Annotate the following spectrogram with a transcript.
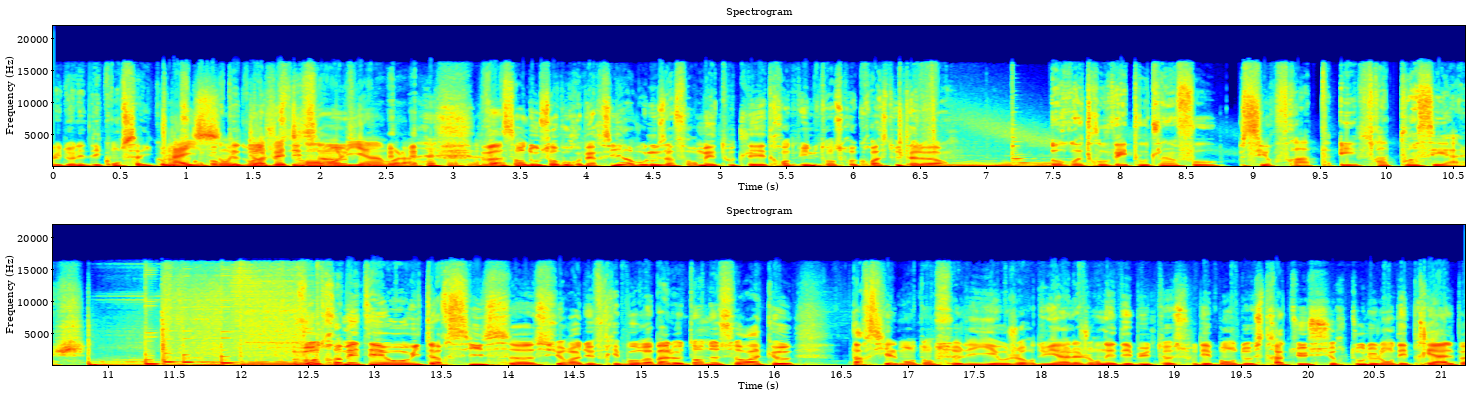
lui donner des conseils. Comment ah, ils, sont, ils doivent être en, hein. lien. Voilà. Vincent Douce, vous remercie. Hein. vous nous informez toutes les 30 minutes. On se recroise tout à l'heure. Retrouvez toute l'info sur frappe et frappe.ch. Votre météo 8h06 euh, sur Radio Fribourg. Ah bah, le temps ne sera que partiellement ensoleillé aujourd'hui. Hein. La journée débute sous des bancs de stratus, surtout le long des préalpes.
